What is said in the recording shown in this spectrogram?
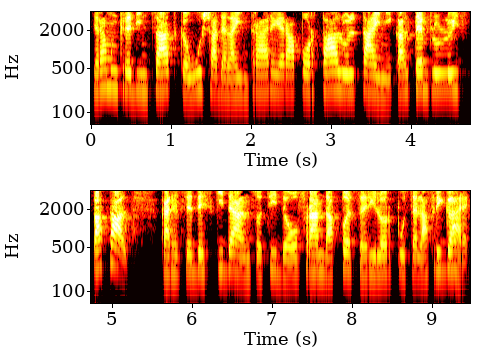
Eram încredințat că ușa de la intrare era portalul tainic al templului statal, care se deschidea însoțit de ofranda păsărilor puse la frigare.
